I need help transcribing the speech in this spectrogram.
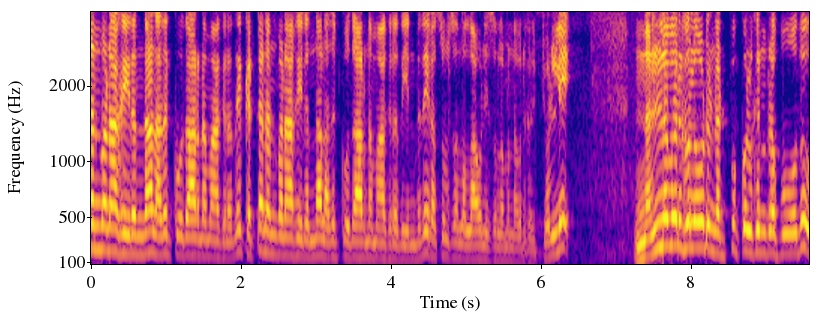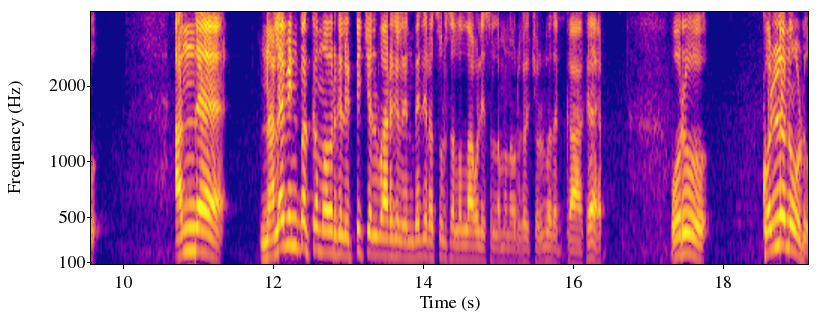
நண்பனாக இருந்தால் அதற்கு உதாரணமாகிறது கெட்ட நண்பனாக இருந்தால் அதற்கு உதாரணமாகிறது என்பதை ரசூல் சல்லா அலி சொல்லமன் அவர்கள் சொல்லி நல்லவர்களோடு நட்பு கொள்கின்ற போது அந்த நலவின் பக்கம் அவர்கள் இட்டுச் செல்வார்கள் என்பதை ரசூல் சல்லா அலி சொல்லமன் அவர்கள் சொல்வதற்காக ஒரு கொல்லனோடு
